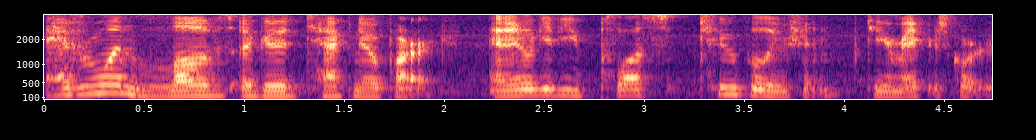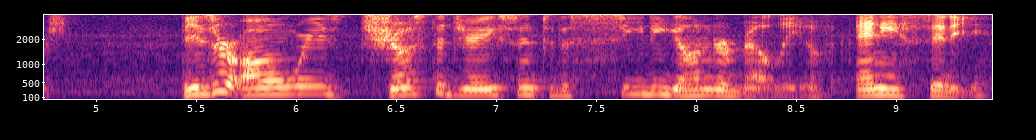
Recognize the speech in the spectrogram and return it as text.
Everyone loves a good Techno Park, and it'll give you plus two pollution to your maker's quarters. These are always just adjacent to the seedy underbelly of any city.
